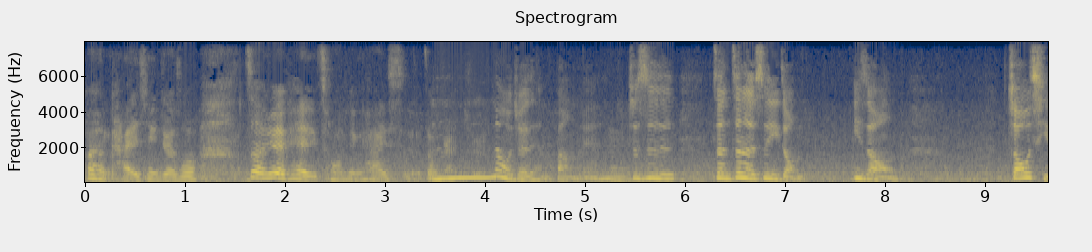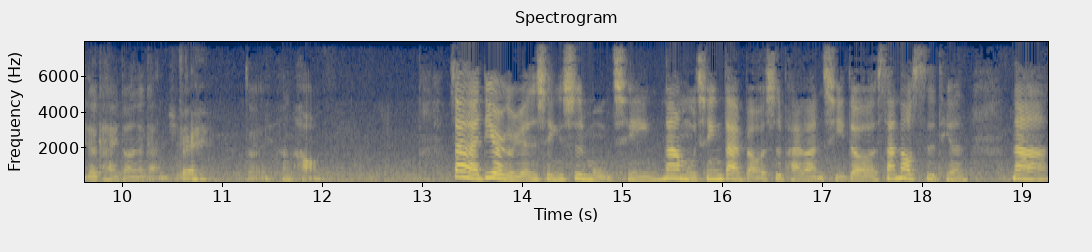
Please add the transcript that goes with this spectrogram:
会很开心，觉得说这个月可以重新开始的这种感觉。嗯，那我觉得很棒哎，嗯就是真真的是一种一种周期的开端的感觉。对，对，很好。再来第二个原型是母亲，那母亲代表的是排卵期的三到四天，那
